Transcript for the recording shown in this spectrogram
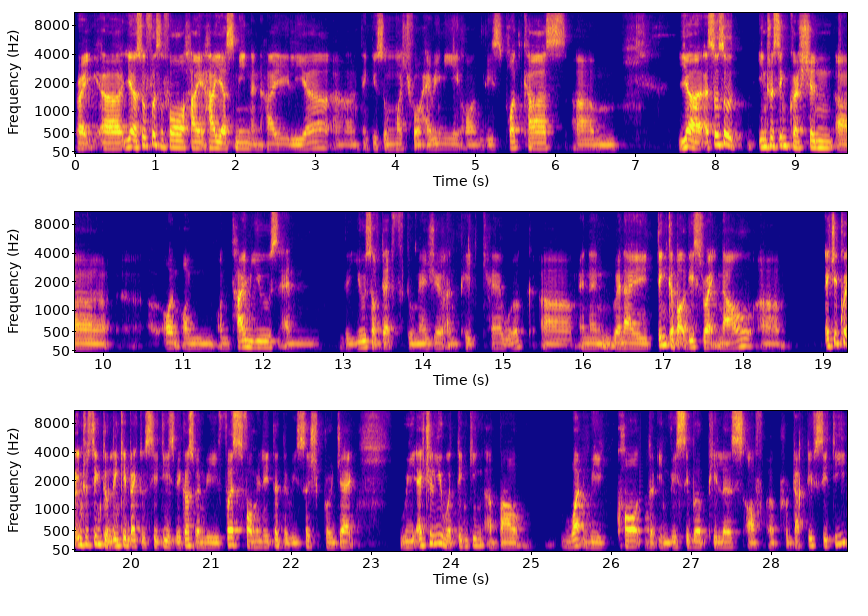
Right. Uh, yeah. So first of all, hi, hi Yasmin and hi Leah. Uh, thank you so much for having me on this podcast. Um, yeah. So so interesting question uh, on on on time use and the use of that to measure unpaid care work. Uh, and then when I think about this right now, uh, actually quite interesting to link it back to cities because when we first formulated the research project, we actually were thinking about what we call the invisible pillars of a productive city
